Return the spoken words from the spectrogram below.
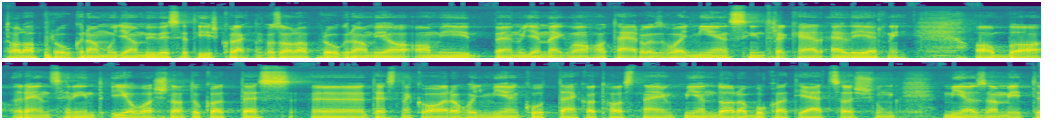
alapprogram, ugye a művészeti iskoláknak az alapprogramja, amiben ugye meg van határozva, hogy milyen szintre kell elérni. Abba rendszerint javaslatokat tesz, tesznek arra, hogy milyen kottákat használjunk, milyen darabokat játszassunk, mi az, amit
